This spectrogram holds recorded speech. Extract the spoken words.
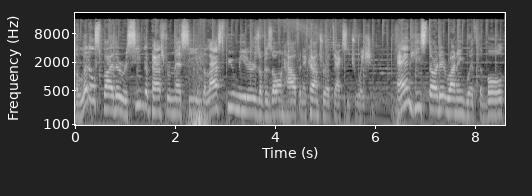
the little spider received a pass from Messi in the last few meters of his own half in a counter-attack situation and he started running with the ball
